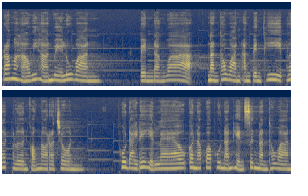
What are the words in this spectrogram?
พระมหาวิหารเวลุวัน เป็นดังว่า นันทวันอันเป็นที่เพลิดเพลินของนรชน ผู้ใดได้เห็นแล้วก็นับว่าผู้นั้นเห็นซึ่งนันทวัน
